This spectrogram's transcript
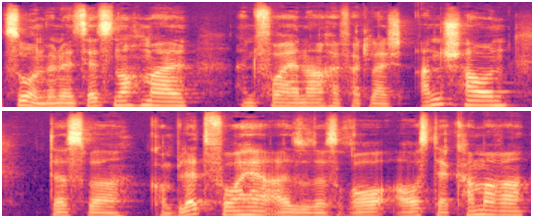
So, und wenn wir jetzt nochmal einen Vorher-Nachher-Vergleich anschauen, das war komplett vorher, also das RAW aus der Kamera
